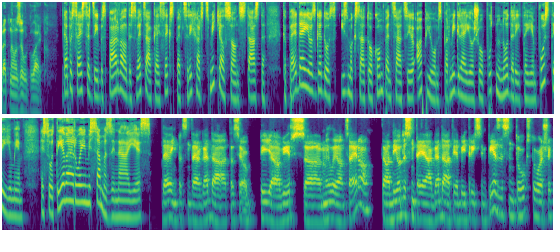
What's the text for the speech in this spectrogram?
bet ne uz ilgu laiku. Dabas aizsardzības pārvaldes vecākais eksperts Rihards Mikelsons stāsta, ka pēdējos gados izmaksāto kompensāciju apjoms par migrējošo putnu nodarītajiem postījumiem esot ievērojami samazinājies. 19. gadā tas jau bija virs uh, miljonus eiro, tā 20. gadā tie bija 350 tūkstoši,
